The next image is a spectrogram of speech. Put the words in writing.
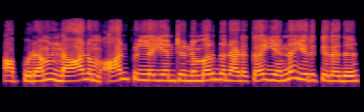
அப்புறம் நானும் ஆண் பிள்ளை என்று நிமிர்ந்து நடக்க என்ன இருக்கிறது?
